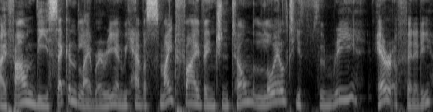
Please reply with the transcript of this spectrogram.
I found the second library and we have a Smite 5 Ancient Tome, Loyalty 3, Air Affinity.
